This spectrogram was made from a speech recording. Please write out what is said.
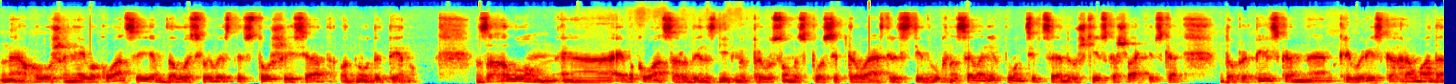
на оголошення евакуації вдалося вивезти 161 дитину. Загалом е, евакуація родин з дітьми в примусовий спосіб триває з 32 населених пунктів. Це Дружківська, Шахівська, Добропільська, е, Криворізька громада,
